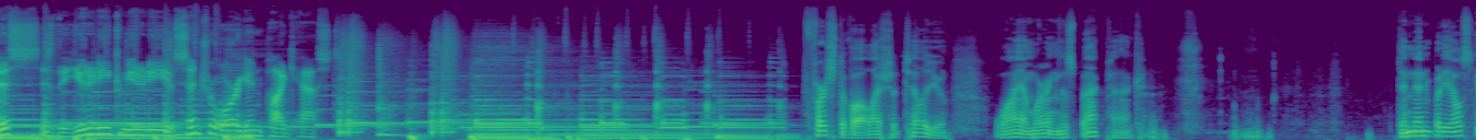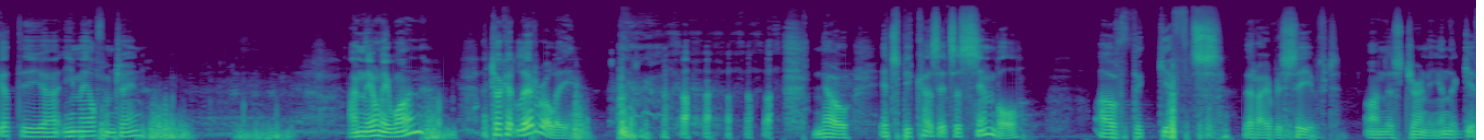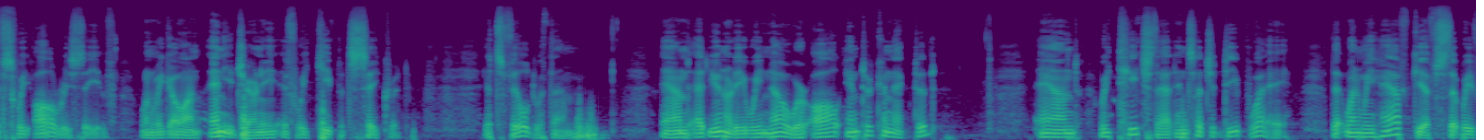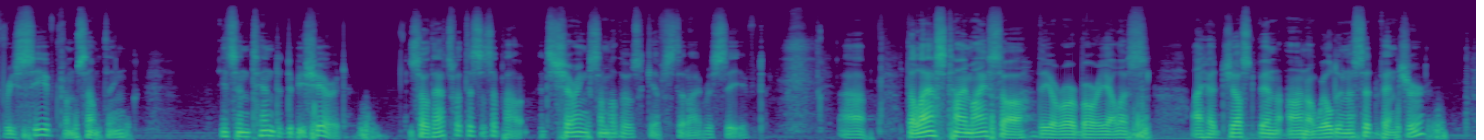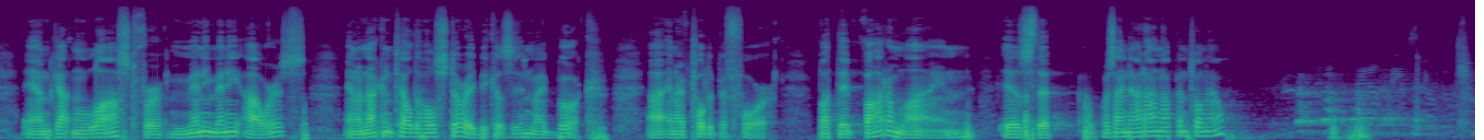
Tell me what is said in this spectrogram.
This is the Unity Community of Central Oregon podcast. First of all, I should tell you why I'm wearing this backpack. Didn't anybody else get the uh, email from Jane? I'm the only one? I took it literally. no, it's because it's a symbol of the gifts that I received on this journey and the gifts we all receive when we go on any journey if we keep it sacred. It's filled with them. And at Unity, we know we're all interconnected, and we teach that in such a deep way that when we have gifts that we've received from something, it's intended to be shared. So that's what this is about. It's sharing some of those gifts that I received. Uh, the last time I saw the aurora borealis, I had just been on a wilderness adventure and gotten lost for many, many hours. And I'm not going to tell the whole story because it's in my book, uh, and I've told it before. But the bottom line is that, was I not on up until now?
